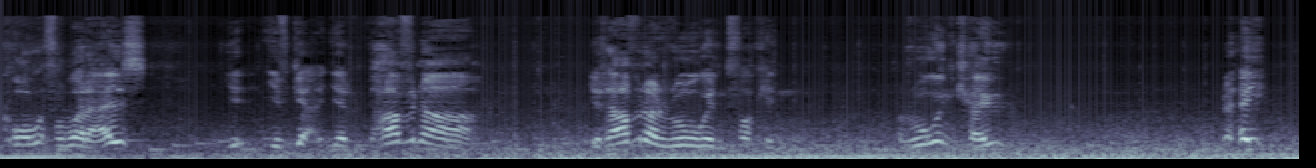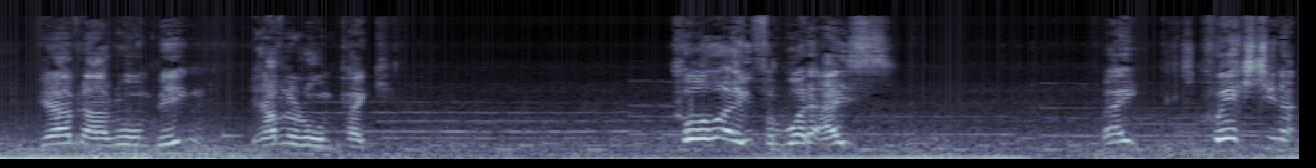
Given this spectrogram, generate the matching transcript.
call it for what it is? You, have got you're having a you're having a rolling fucking a rolling cow, right? You're having a rolling bacon. You're having a rolling pig. Call it out for what it is, right? Just question it.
